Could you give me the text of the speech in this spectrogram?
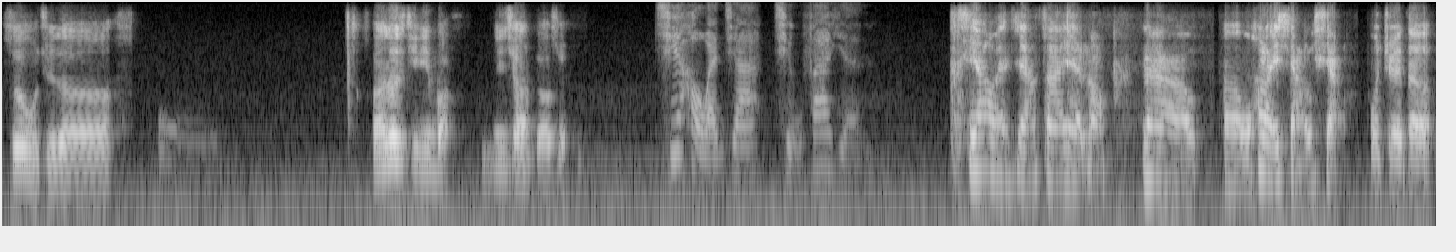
所以我觉得，反正就是听听吧，念千万不要睡。七号玩家请发言。七号玩家发言哦。那呃，我后来想一想，我觉得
